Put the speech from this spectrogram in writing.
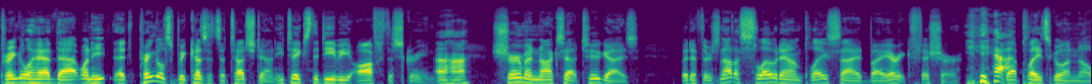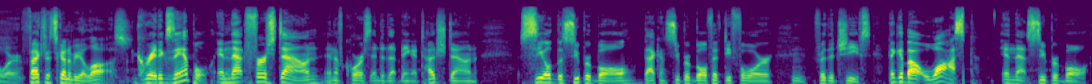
Pringle had that one. He that Pringle's because it's a touchdown. He takes the DB off the screen. Uh huh. Sherman knocks out two guys. But if there's not a slow down play side by Eric Fisher, Yeah. that play's going nowhere. In fact, it's going to be a loss. Great example. And that first down, and of course ended up being a touchdown, sealed the Super Bowl back in Super Bowl 54 for the Chiefs. Think about Wasp in that Super Bowl.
